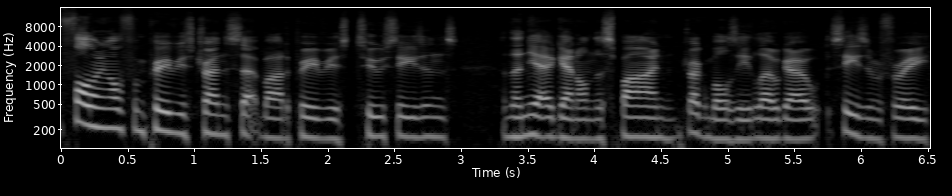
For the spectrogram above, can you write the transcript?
following on from previous trends set by the previous two seasons, and then yet again on the spine, Dragon Ball Z logo, Season 3,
